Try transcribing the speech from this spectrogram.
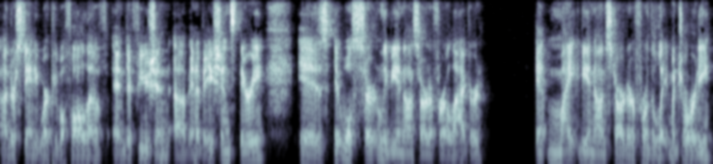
understanding where people fall of and diffusion of innovations theory is it will certainly be a non-starter for a laggard. It might be a non-starter for the late majority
